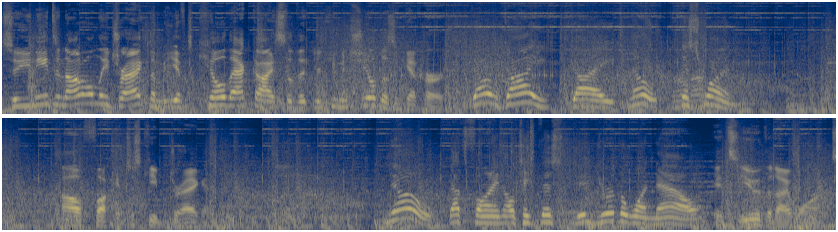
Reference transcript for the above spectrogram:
So you need to not only drag them, but you have to kill that guy so that your human shield doesn't get hurt. No, die, guy. No, this Uh-huh. one. Oh fuck it, just keep dragging. No, that's fine. I'll take this. You're the one now. It's you that I want.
